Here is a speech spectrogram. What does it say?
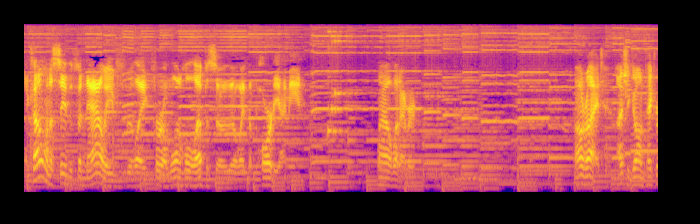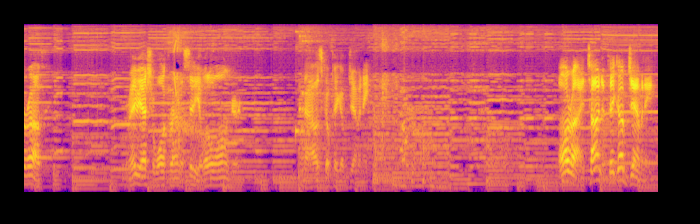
I kind of want to save the finale for like for a one whole episode though, like the party. I mean, well, whatever. All right, I should go and pick her up. Or maybe I should walk around the city a little longer. Now let's go pick up Gemini. Alright, time to pick up Gemini.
